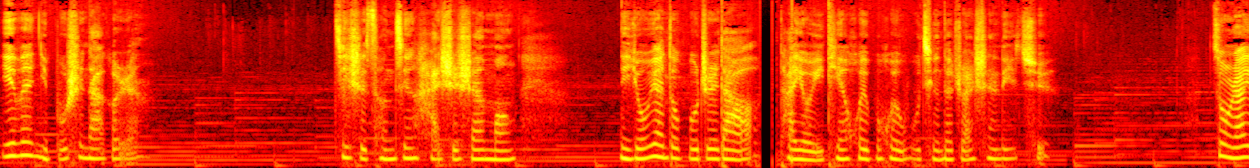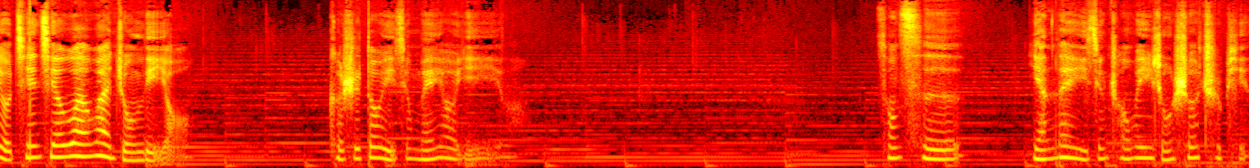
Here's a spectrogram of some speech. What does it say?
因为你不是那个人。即使曾经海誓山盟，你永远都不知道他有一天会不会无情的转身离去。纵然有千千万万种理由，可是都已经没有意义了。从此，眼泪已经成为一种奢侈品，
